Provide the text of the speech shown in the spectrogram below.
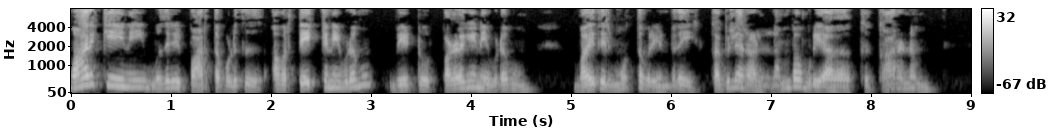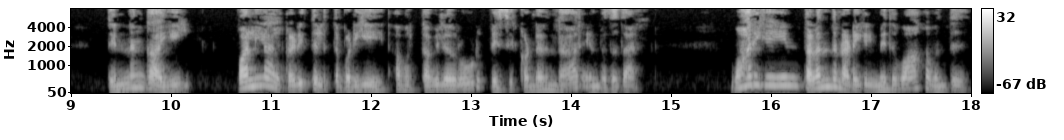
வாரிக்கையினை முதலில் பார்த்தபொழுது அவர் தேக்கனை விடவும் வேட்டூர் பழகினை விடவும் வயதில் மூத்தவர் என்பதை கபிலரால் நம்ப முடியாததற்கு காரணம் தென்னங்காயை பல்லால் கடித்தெழுத்தபடியே அவர் கபிலரோடு பேசிக் கொண்டிருந்தார் என்பதுதான். வாரிகையின் தளர்ந்த நடையில் மெதுவாக வந்து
